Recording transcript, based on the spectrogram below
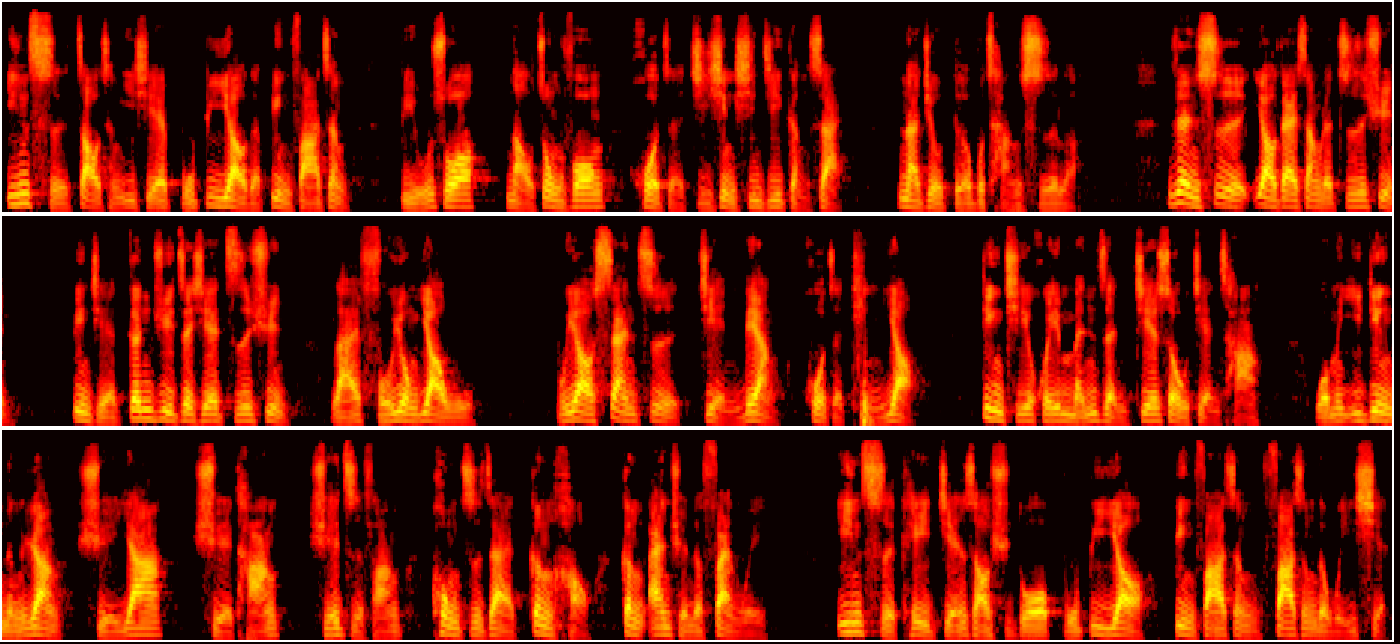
因此造成一些不必要的并发症，比如说脑中风或者急性心肌梗塞，那就得不偿失了。认识药袋上的资讯，并且根据这些资讯来服用药物，不要擅自减量或者停药，定期回门诊接受检查。我们一定能让血压、血糖、血脂肪控制在更好、更安全的范围，因此可以减少许多不必要并发症发生的危险。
